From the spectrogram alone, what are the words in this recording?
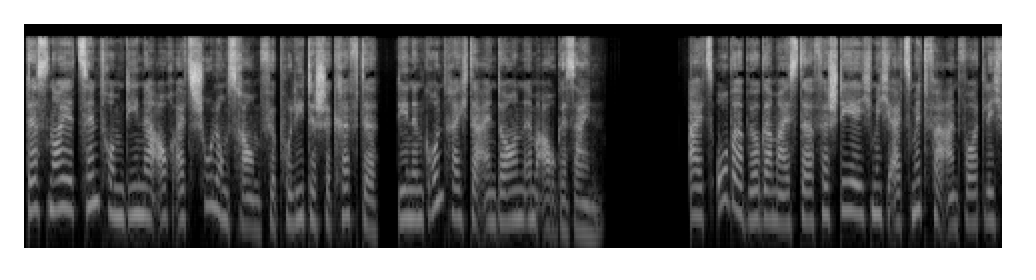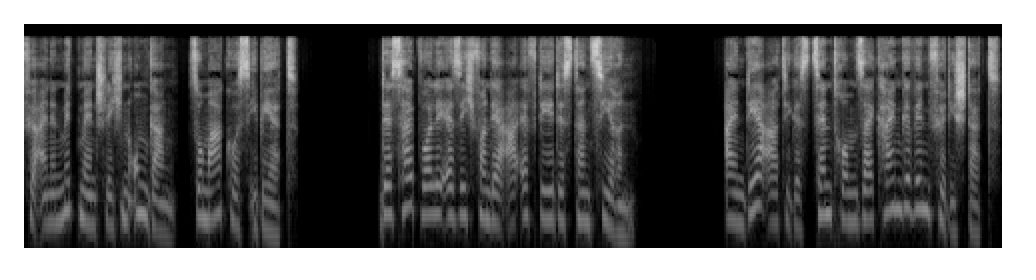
Das neue Zentrum diene auch als Schulungsraum für politische Kräfte, denen Grundrechte ein Dorn im Auge seien. Als Oberbürgermeister verstehe ich mich als mitverantwortlich für einen mitmenschlichen Umgang, so Markus Ibert. Deshalb wolle er sich von der AfD distanzieren. Ein derartiges Zentrum sei kein Gewinn für die Stadt.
